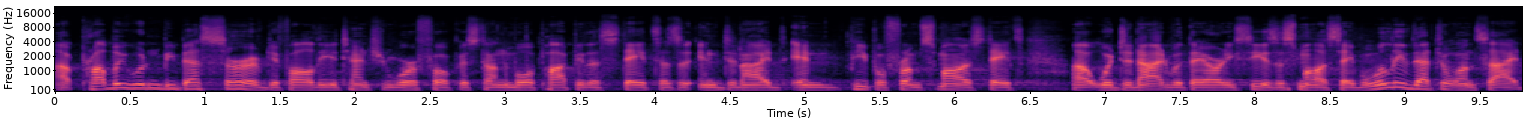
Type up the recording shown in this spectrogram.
uh, probably wouldn't be best served if all the attention were focused on the more populous states as in denied, and people from smaller states uh, were denied what they already see as a smaller state. But we'll leave that to one side.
